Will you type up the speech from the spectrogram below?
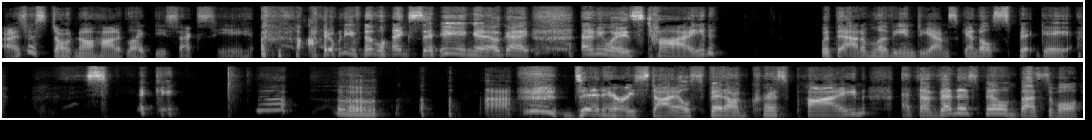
I just don't know how to like be sexy. I don't even like saying it. Okay. Anyways, Tied with the Adam Levine DM scandal, Spitgate. Did Harry Styles spit on Chris Pine at the Venice Film Festival?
